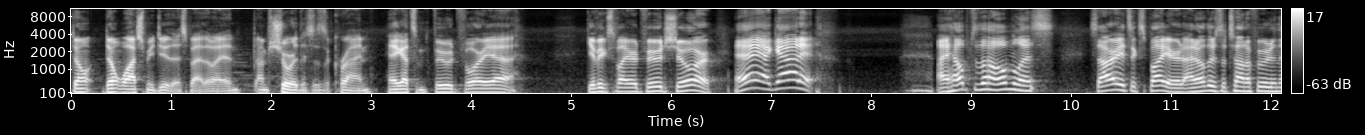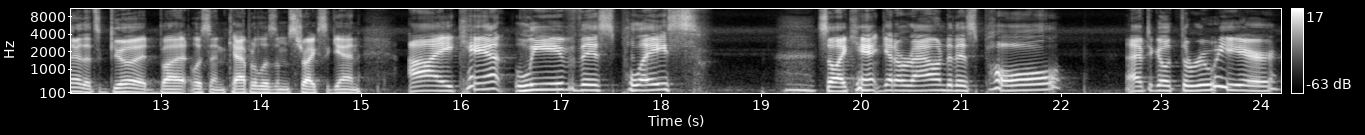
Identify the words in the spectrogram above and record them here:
don't don't watch me do this. By the way, I'm sure this is a crime. Hey, I got some food for you. Give expired food? Sure. Hey, I got it. I helped the homeless. Sorry it's expired. I know there's a ton of food in there that's good, but listen, capitalism strikes again. I can't leave this place, so I can't get around this pole. I have to go through here.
